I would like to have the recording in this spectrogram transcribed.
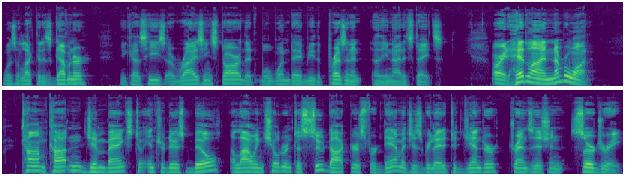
was elected as governor because he's a rising star that will one day be the president of the United States. All right, headline number one Tom Cotton, Jim Banks to introduce bill allowing children to sue doctors for damages related to gender transition surgery.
